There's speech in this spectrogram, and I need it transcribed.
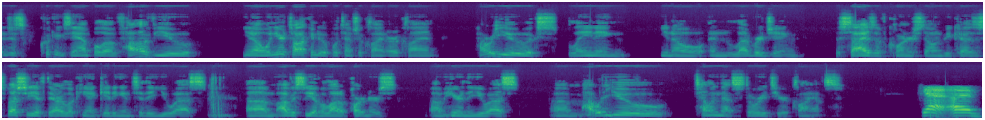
uh just quick example of how have you you know, when you're talking to a potential client or a client, how are you explaining, you know, and leveraging the size of Cornerstone? Because especially if they are looking at getting into the U.S., um, obviously you have a lot of partners um, here in the U.S. Um, how are you telling that story to your clients? Yeah, um,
